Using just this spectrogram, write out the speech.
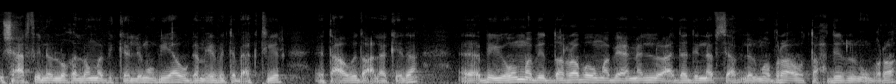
مش عارفين اللغة اللي هم بيتكلموا بيها والجماهير بتبقى كتير اتعودوا على كده. آه، هم بيتدربوا وما بيعملوا له اعداد النفسي قبل المباراة وتحضير للمباراه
